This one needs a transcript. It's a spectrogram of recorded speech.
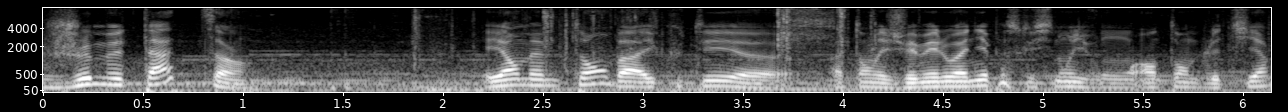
Je me tâte. Et en même temps bah écoutez euh, Attendez je vais m'éloigner parce que sinon ils vont entendre le tir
